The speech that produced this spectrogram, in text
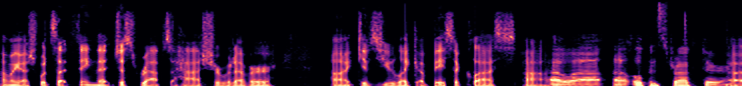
oh my gosh, what's that thing that just wraps a hash or whatever? Uh, gives you like a basic class. Um, oh, uh, uh, OpenStruct or uh,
